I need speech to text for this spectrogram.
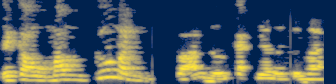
Để cầu mong cứu mình và ảnh hưởng các giới ở tương lai.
